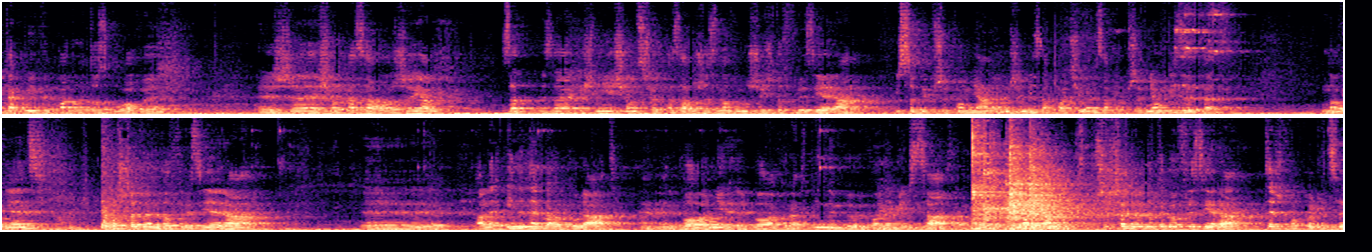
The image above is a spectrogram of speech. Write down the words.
i tak mi wypadło to z głowy, y, że się okazało, że ja za, za jakiś miesiąc się okazało, że znowu muszę iść do fryzjera i sobie przypomniałem, że nie zapłaciłem za poprzednią wizytę. No więc poszedłem do fryzjera, yy, ale innego akurat, bo, nie, bo akurat w innym były wolne miejsca. Tam przyszedłem do tego fryzjera, też w okolicy,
